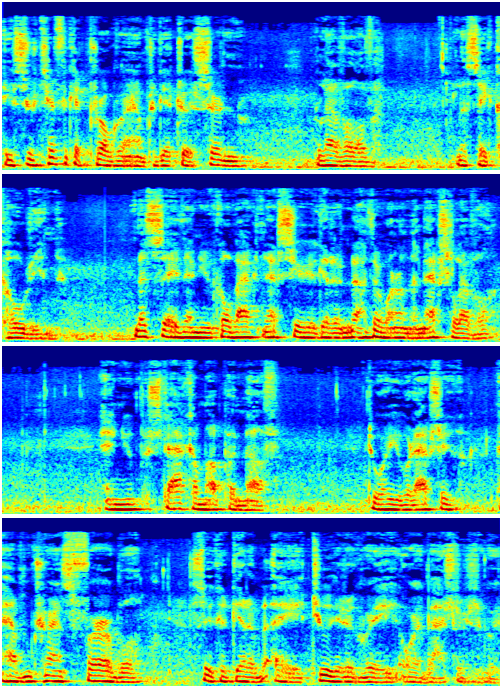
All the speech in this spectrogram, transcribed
a certificate program to get to a certain level of, let's say, coding. Let's say then you go back next year, you get another one on the next level, and you stack them up enough to where you would actually have them transferable so you could get a, a two year degree or a bachelor's degree.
